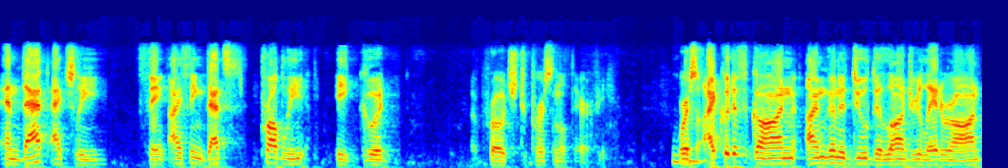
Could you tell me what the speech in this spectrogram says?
And that actually, think, I think that's probably a good approach to personal therapy. Whereas I could have gone, I'm going to do the laundry later on,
